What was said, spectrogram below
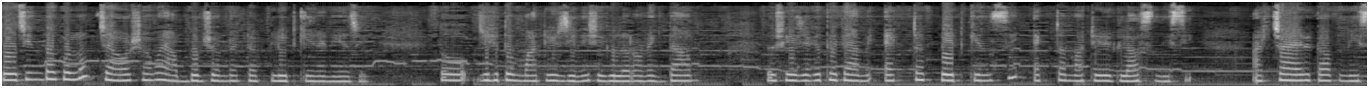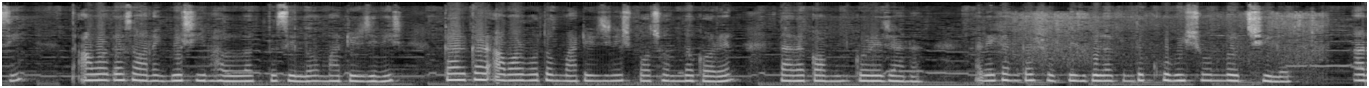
তো চিন্তা করলাম যাওয়ার সময় আব্বুর জন্য একটা প্লেট কিনে নিয়ে যাই। তো যেহেতু মাটির জিনিস, এগুলোর অনেক দাম, তো সেই জায়গা থেকে আমি একটা প্লেট কিনছি, একটা মাটির গ্লাস নিছি আর চায়ের কাপ নিছি। আমার কাছে অনেক বেশি ভালো লাগতেছিল মাটির জিনিস। কার কার আমার মতো মাটির জিনিস পছন্দ করেন, তারা কমেন্ট করে জানান। আর এখানকার শোপিসগুলো কিন্তু খুবই সুন্দর ছিল। আর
